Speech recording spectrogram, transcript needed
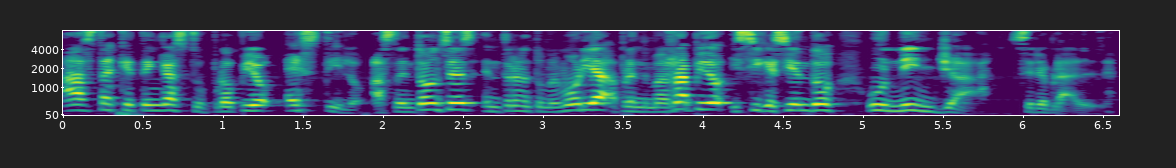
hasta que tengas tu propio estilo. Hasta entonces, entrena tu memoria, aprende más rápido y sigue siendo un ninja cerebral.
